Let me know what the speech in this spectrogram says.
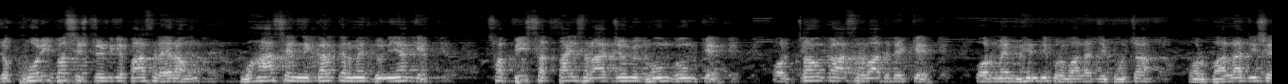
जो खोरी बस स्टैंड के पास रह रहा हूँ। वहाँ से निकलकर मैं दुनिया के 26-27 राज्यों में घूम घूम के और गाँव का आशीर्वाद लेके और मैं मेहंदीपुर बालाजी पहुँचा और बालाजी से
